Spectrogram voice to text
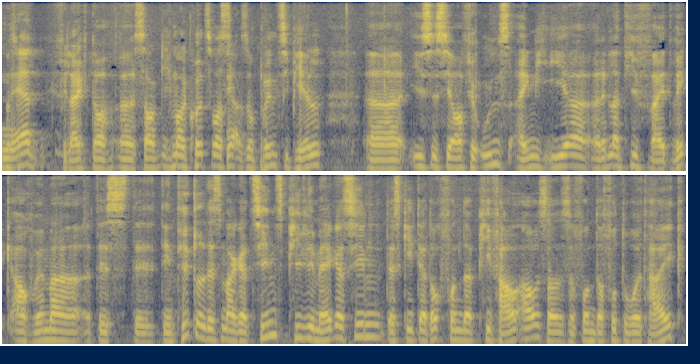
Also naja, vielleicht da äh, sage ich mal kurz was. Ja. Also prinzipiell äh, ist es ja für uns eigentlich eher relativ weit weg, auch wenn man das, de, den Titel des Magazins, PV Magazine, das geht ja doch von der PV aus, also von der Photovoltaik.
